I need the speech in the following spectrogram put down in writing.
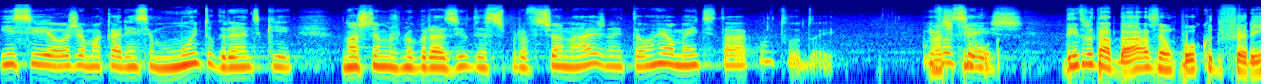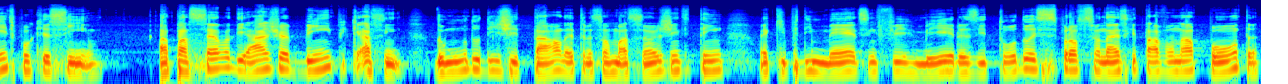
e se hoje é uma carência muito grande que nós temos no Brasil desses profissionais, né? então realmente está com tudo aí. E Eu vocês? dentro da DAS é um pouco diferente, porque assim, a parcela de ágil é bem pequena. Assim, do mundo digital, né, transformação, a gente tem uma equipe de médicos, enfermeiras e todos esses profissionais que estavam na ponta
